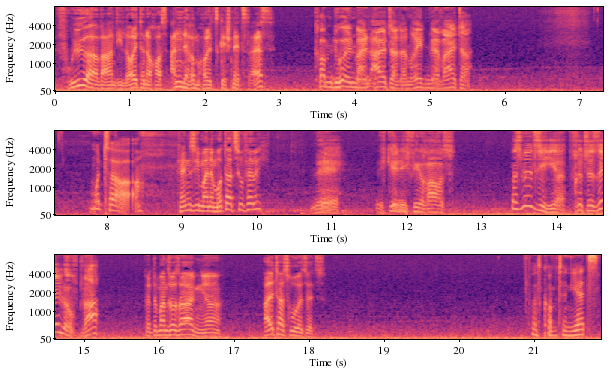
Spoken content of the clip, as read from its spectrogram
Früher waren die Leute noch aus anderem Holz geschnitzt, was? Komm du in mein Alter, dann reden wir weiter. Mutter. Kennen Sie meine Mutter zufällig? Nee, ich gehe nicht viel raus. Was will sie hier? Frische Seeluft, wa? Könnte man so sagen, ja. Altersruhesitz. Was kommt denn jetzt?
